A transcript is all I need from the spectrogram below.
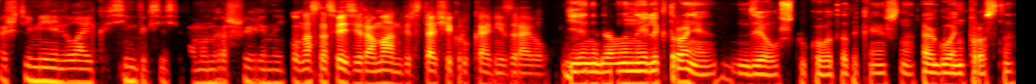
HTML-like синтаксисе, там он расширенный. У нас на связи Роман, верстальщик руками из Ravel. Я недавно на электроне делал штуку, вот это, конечно, огонь просто.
